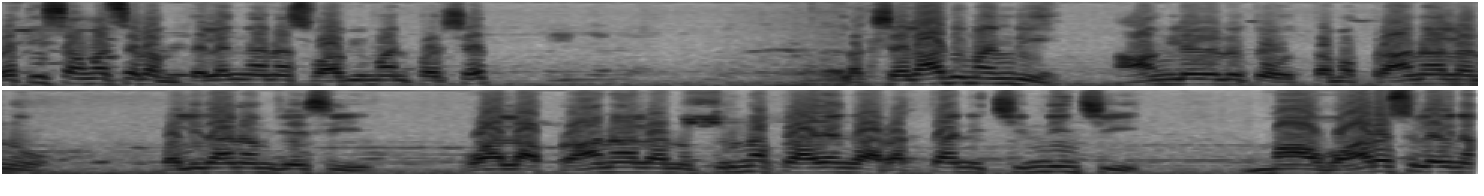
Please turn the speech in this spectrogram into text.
ప్రతి సంవత్సరం తెలంగాణ స్వాభిమాన్ పరిషత్ లక్షలాది మంది ఆంగ్లేయులతో తమ ప్రాణాలను బలిదానం చేసి వాళ్ళ ప్రాణాలను తృణప్రాయంగా రక్తాన్ని చిందించి మా వారసులైన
